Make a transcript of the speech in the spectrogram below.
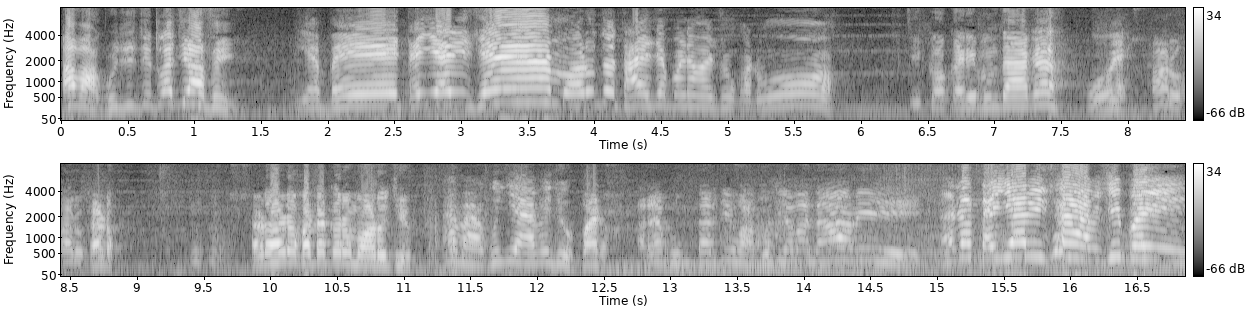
આ વાઘુજી જેટલા જ્યાં છે. એ ભાઈ તૈયારી છે? મોડું તો થાય છે પણ હવે શું કરવું? ઈકો કરી ભૂમતા કા ઓવે. હારું હારું હેડો. હેડો હેડો ખટક કરો મોડું થયું. આ વાઘુજી આવે છે ઉપાડો અરે ભૂમતારજી વાઘુજી આમાં ના આવી. અરે તૈયારી છે આવશી ભાઈ.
